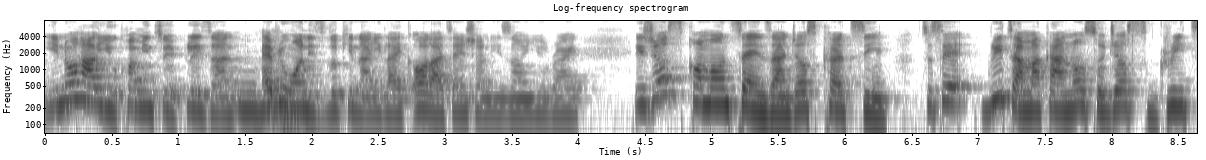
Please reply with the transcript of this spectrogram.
you know how you come into a place and Mm-hmm. everyone is looking at you like all attention is on you, right? It's just common sense and just courtesy to say greet Amaka and also just greet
